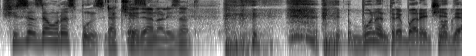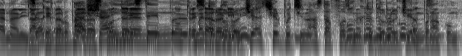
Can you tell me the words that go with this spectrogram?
și să-ți dea un răspuns. Dar ce e de analizat? Bună întrebare, ce e de analizat? Dacă e pe propria Așa este metodologia, cel puțin asta a fost Bă, metodologia până acum.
